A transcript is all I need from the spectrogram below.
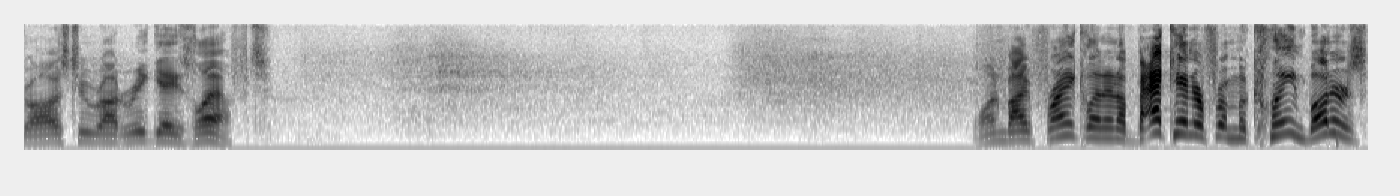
Draws to Rodriguez left. One by Franklin and a backhander from McLean Butters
